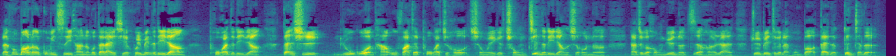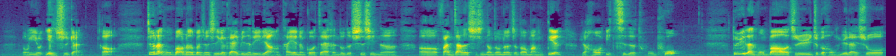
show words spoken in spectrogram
蓝风暴呢，顾名思义，它能够带来一些毁灭的力量、破坏的力量，但是。如果它无法在破坏之后成为一个重建的力量的时候呢，那这个红月呢，自然而然就会被这个蓝风暴带得更加的容易有厌世感。哦，这个蓝风暴呢，本身是一个改变的力量，它也能够在很多的事情呢，呃，繁杂的事情当中呢，找到盲点，然后一次的突破。对于蓝风暴，至于这个红月来说。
